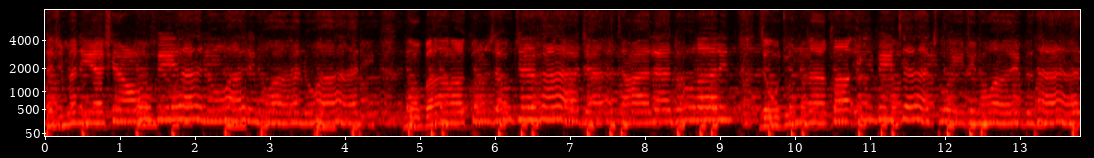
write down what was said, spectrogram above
نجما يشع مبارك زوجها جاءت على درر زوج النقاء بتتويج وإبهار.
